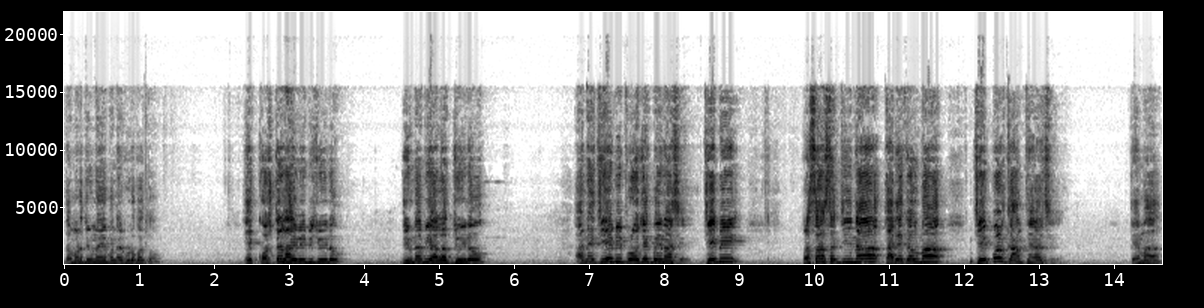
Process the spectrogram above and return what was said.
દમણ દીવનો એ મને રોડ બતાવો. એક કોસ્ટલ હાઈવે બી જોઈ લો. દીવના બી હાલત જોઈ લો. અને જે બી પ્રોજેક્ટ બન્યા છે, જે બી પ્રશાસકજીના કાર્યકાળમાં જે પણ કામ થયા છે, તેમાં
